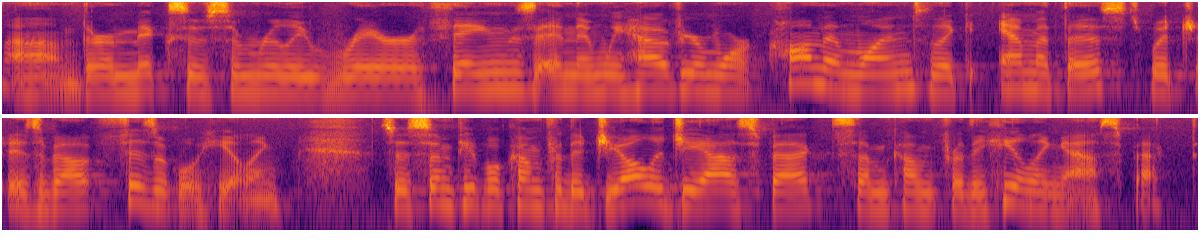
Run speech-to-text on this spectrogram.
Um, they're a mix of some really rare things, and then we have your more common ones like amethyst, which is about physical healing. So some people come for the geology aspect, some come for the healing aspect.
